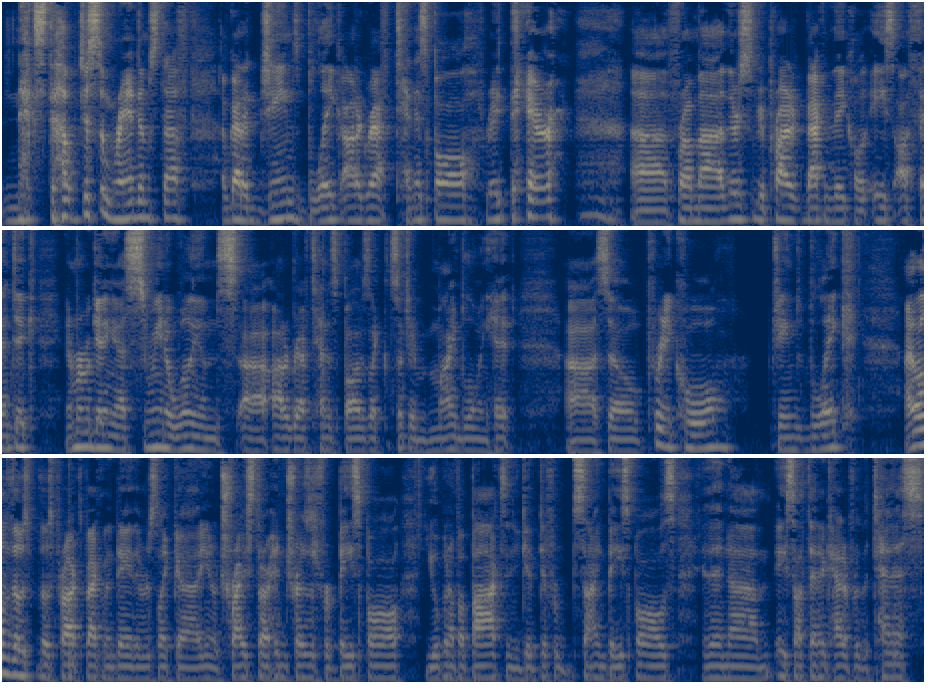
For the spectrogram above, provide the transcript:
next up, just some random stuff. I've got a James Blake autographed tennis ball right there. Uh, from uh, there's a product back in the day called Ace Authentic. And I remember getting a Serena Williams uh, autographed tennis ball. It was like such a mind blowing hit. Uh, so pretty cool. James Blake. I love those those products back in the day. There was like uh, you know TriStar Hidden Treasures for baseball. You open up a box and you get different signed baseballs. And then um, Ace Authentic had it for the tennis.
